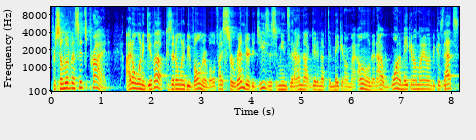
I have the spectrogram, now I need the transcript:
For some of us, it's pride. I don't want to give up because I don't want to be vulnerable. If I surrender to Jesus, it means that I'm not good enough to make it on my own, and I want to make it on my own because that's,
